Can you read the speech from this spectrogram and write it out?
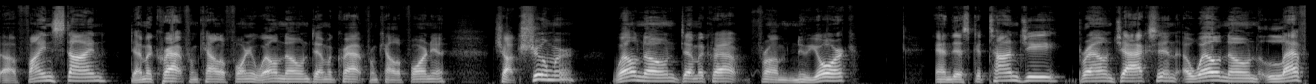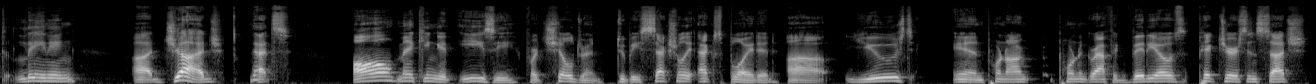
uh, Feinstein, Democrat from California, well-known Democrat from California, Chuck Schumer, well known Democrat from New York, and this Ketanji Brown Jackson, a well known left leaning uh, judge that's all making it easy for children to be sexually exploited, uh, used in porno- pornographic videos, pictures, and such,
